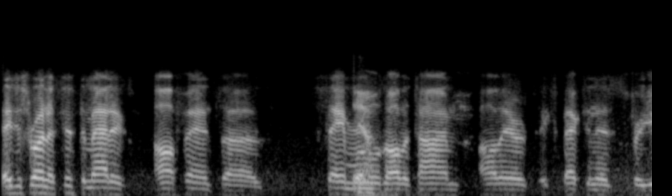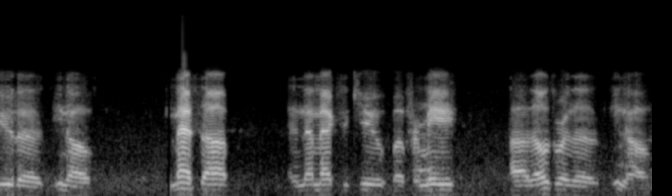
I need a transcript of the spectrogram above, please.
they just run a systematic offense, uh, same Yeah. rules all the time. All they're expecting is for you to, you know, mess up and them execute. But for me, uh, those were the, you know,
